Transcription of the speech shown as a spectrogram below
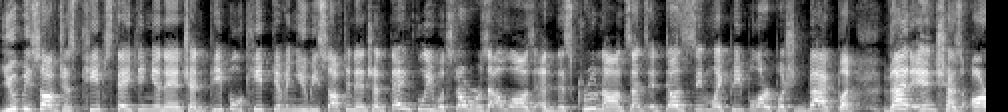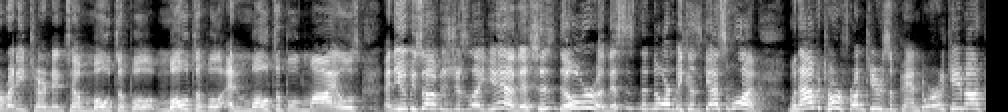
Ubisoft just keeps taking an inch and people keep giving Ubisoft an inch. And thankfully, with Star Wars Outlaws and this crew nonsense, it does seem like people are pushing back. But that inch has already turned into multiple, multiple, and multiple miles. And Ubisoft is just like, yeah, this is norm. This is the norm. Because guess what? When Avatar Frontiers of Pandora came out,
